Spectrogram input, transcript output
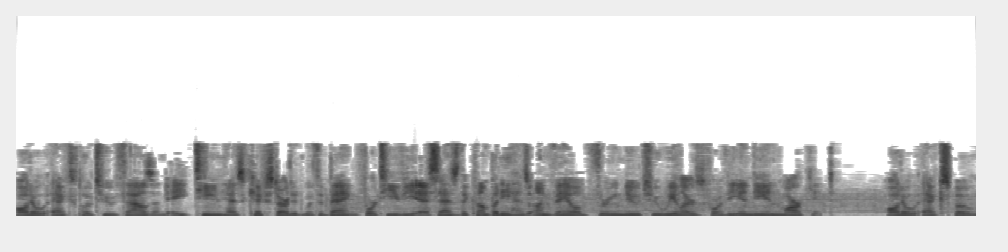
Auto Expo 2018 has kickstarted with a bang for TVS as the company has unveiled three new two-wheelers for the Indian market. Auto Expo,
